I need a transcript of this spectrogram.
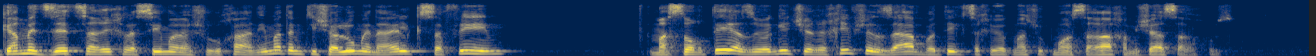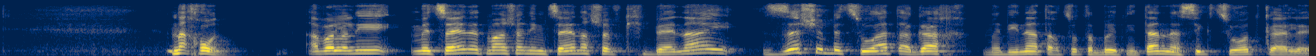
גם את זה צריך לשים על השולחן. אם אתם תשאלו מנהל כספים מסורתי, אז הוא יגיד שרכיב של זהב בתיק צריך להיות משהו כמו 10-15 אחוז. נכון, אבל אני מציין את מה שאני מציין עכשיו, כי בעיניי זה שבתשואת אג"ח מדינת ארצות הברית ניתן להשיג תשואות כאלה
